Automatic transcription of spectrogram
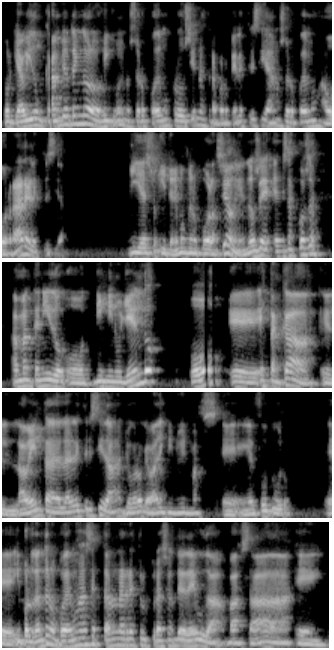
porque ha habido un cambio tecnológico y nosotros podemos producir nuestra propia electricidad, nosotros podemos ahorrar electricidad y eso y tenemos menos población. Entonces esas cosas han mantenido o disminuyendo o eh, estancada la venta de la electricidad. Yo creo que va a disminuir más eh, en el futuro. Eh, y por lo tanto no podemos aceptar una reestructuración de deuda basada en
